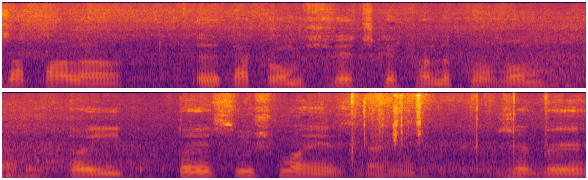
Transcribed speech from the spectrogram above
zapala e, taką świeczkę hankową, to, i, to jest już moje zdanie, żeby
